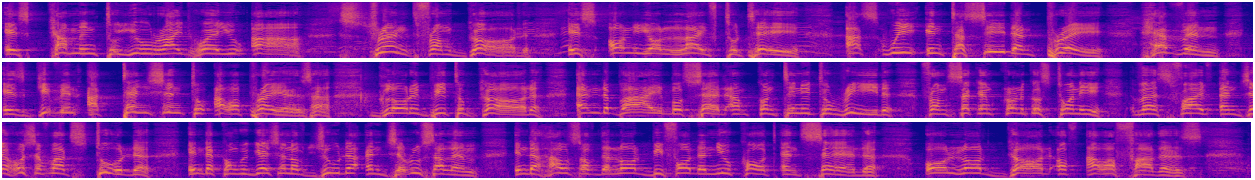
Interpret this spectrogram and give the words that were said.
is coming to you right where you are. Strength from God is on your life today. As we intercede and pray, heaven is giving attention to our prayers. Uh, glory be to God. And the Bible said, I'm continuing to read from Second Chronicles 20, verse 5. And Jehoshaphat stood in the congregation of Judah and Jerusalem in the house of the Lord before the new court and said, O Lord God of our fathers,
